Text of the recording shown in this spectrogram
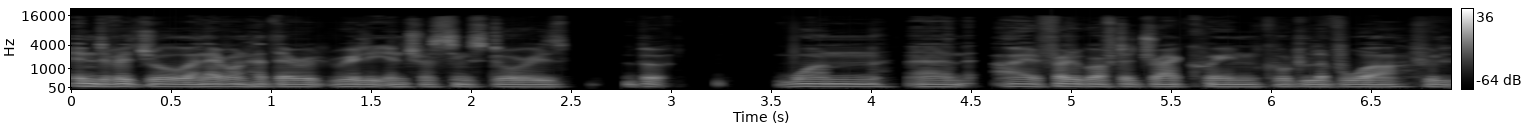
individual, and everyone had their really interesting stories. But one, um, I photographed a drag queen called Lavoie, who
